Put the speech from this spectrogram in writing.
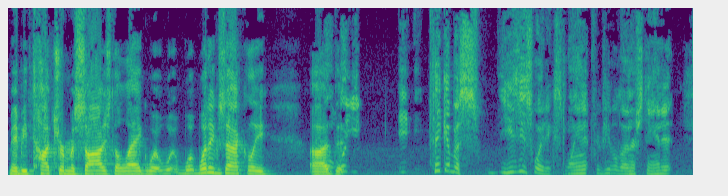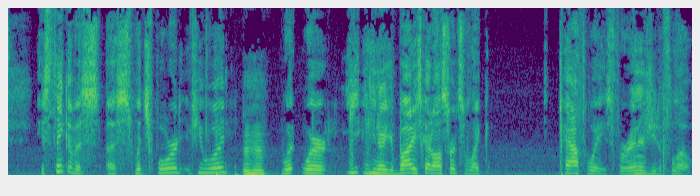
maybe touch or massage the leg? What, what, what exactly? Uh, well, you, you think of a the easiest way to explain it for people to understand it is think of a, a switchboard, if you would, mm-hmm. where, where you, you know your body's got all sorts of like pathways for energy to flow,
